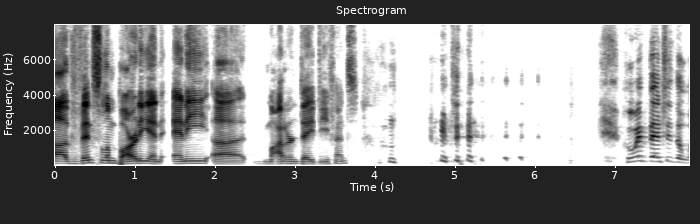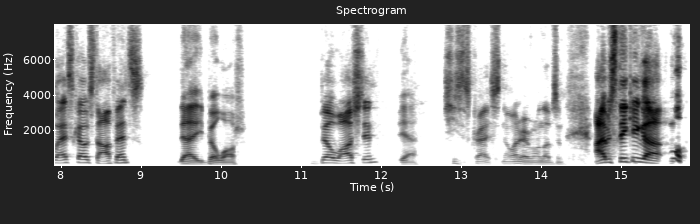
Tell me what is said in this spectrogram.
Uh, Vince Lombardi and any uh, modern day defense. Who invented the West Coast offense? Uh, Bill Walsh. Bill Washington. Yeah. Jesus Christ, no wonder everyone loves him. I was thinking, uh, no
